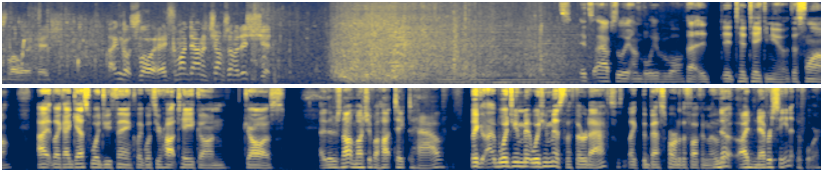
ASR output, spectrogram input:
Slow ahead. I can go slow ahead. Come on down and chum some of this shit. It's it's absolutely unbelievable that it it had taken you this long. I like I guess what'd you think? Like what's your hot take on Jaws? Uh, There's not much of a hot take to have. Like what'd you mi- what'd you miss? The third act? Like the best part of the fucking movie? No, I'd never seen it before.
